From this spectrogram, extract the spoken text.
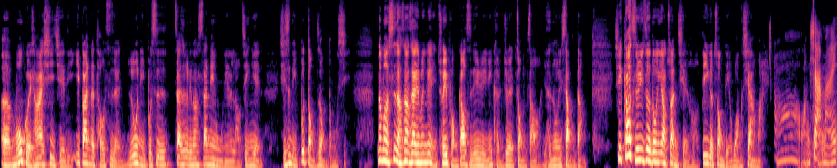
呃，魔鬼藏在细节里。一般的投资人，如果你不是在这个地方三年五年的老经验，其实你不懂这种东西。那么市场上在那边跟你吹捧高值利率，你可能就会中招，也很容易上当。其实高值率这个东西要赚钱哈，第一个重点往下买哦，往下买。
